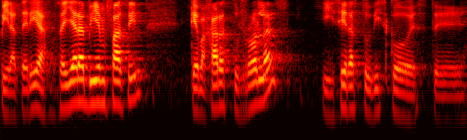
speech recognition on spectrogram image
piratería. O sea, ya era bien fácil que bajaras tus rolas y hicieras tu disco, este...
